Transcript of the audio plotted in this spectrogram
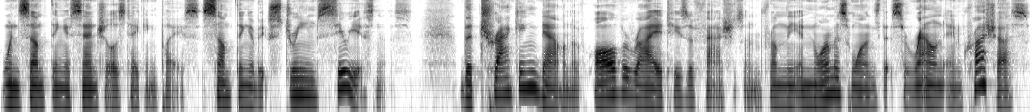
when something essential is taking place, something of extreme seriousness. The tracking down of all varieties of fascism, from the enormous ones that surround and crush us,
